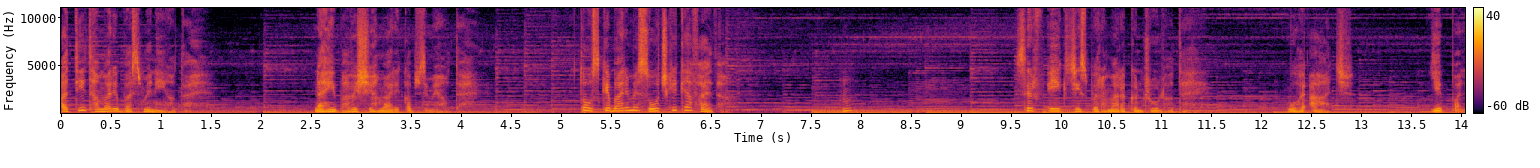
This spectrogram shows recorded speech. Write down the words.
अतीत हमारे बस में नहीं होता है। ना ही भविष्य हमारे कब्जे में होता है। तो उसके बारे में सोच के क्या फ़ायदा? हुँ? सिर्फ़ एक चीज़ पर हमारा कंट्रोल होता है। वो है आज। ये पल,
